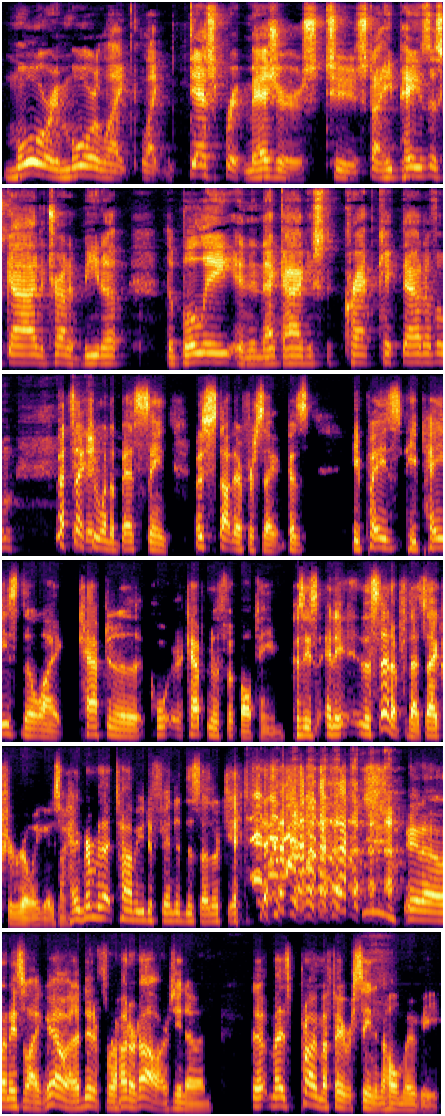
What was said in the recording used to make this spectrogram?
more and more like like desperate measures to stop. He pays this guy to try to beat up the bully, and then that guy gets the crap kicked out of him. That's and actually then- one of the best scenes. Let's stop there for a second because he pays he pays the like captain of the captain of the football team because he's and it, the setup for that's actually really good. He's like, hey, remember that time you defended this other kid? you know, and he's like, yeah, well, I did it for a hundred dollars. You know, and uh, it's probably my favorite scene in the whole movie.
